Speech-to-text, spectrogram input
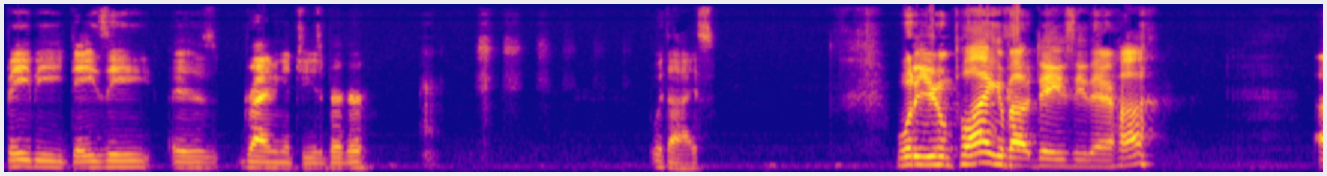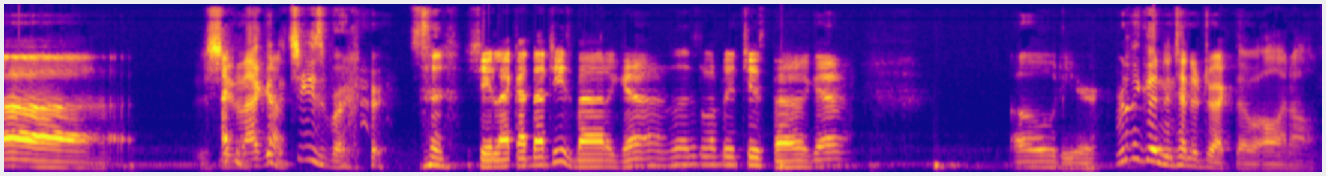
baby Daisy is driving a cheeseburger with eyes. What are you implying about Daisy there, huh? Uh, She like a cheeseburger. she like got that cheeseburger, this lovely cheeseburger. Oh dear. Really good Nintendo Direct, though, all in all.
